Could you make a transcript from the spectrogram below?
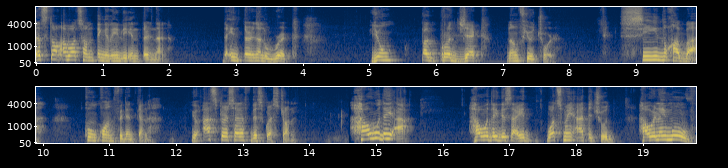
let's talk about something really internal. The internal work. Yung pag-project ng future. Sino ka ba kung confident ka na? You ask yourself this question. How would I act? How would I decide? What's my attitude? How will I move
